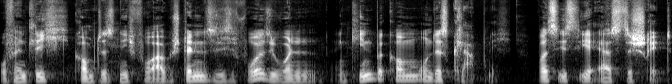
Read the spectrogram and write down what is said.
Hoffentlich kommt es nicht vor, aber stellen Sie sich vor, Sie wollen ein Kind bekommen und es klappt nicht. Was ist Ihr erster Schritt?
